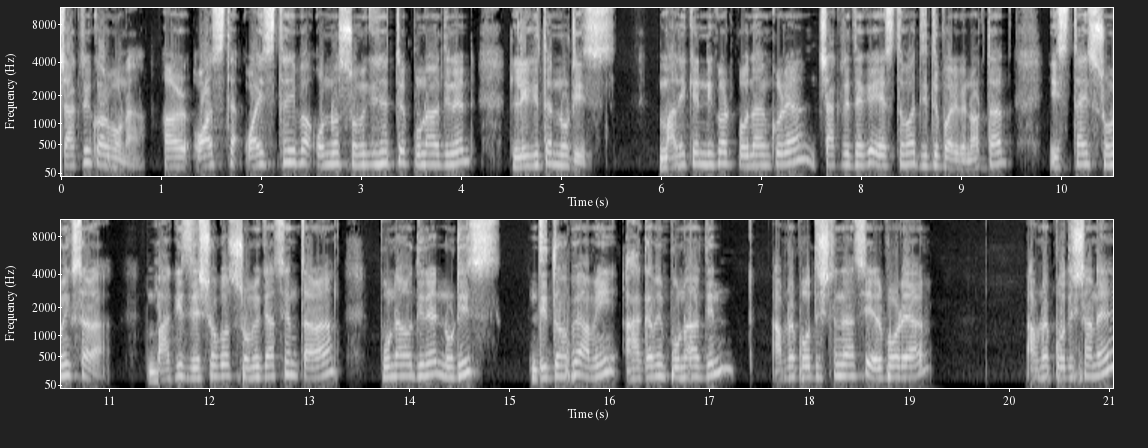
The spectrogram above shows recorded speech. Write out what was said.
চাকরি করব না। আর অস্থা- অস্থায়ী বা অন্য শ্রমিকের ক্ষেত্রে পনেরো দিনের লিখিত নোটিশ। মালিকের নিকট প্রদান করে চাকরি থেকে ইস্তফা দিতে পারবেন। অর্থাৎ স্থায়ী শ্রমিক ছাড়া বাকি যে সকল শ্রমিক আছেন তারা পনেরো দিনের নোটিশ দিতে হবে। আমি আগামী পনেরো দিন আপনার প্রতিষ্ঠানে আছি, এরপরে আর আপনার প্রতিষ্ঠানে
